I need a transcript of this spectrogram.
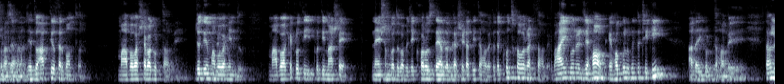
করা যাবে না, যেহেতু আত্মীয়তার বন্ধন। মা বাবার সেবা করতে হবে, যদিও মা বাবা হিন্দু। মা বাবাকে প্রতি প্রতি মাসে ন্যায়সঙ্গতভাবে যে খরচ দেওয়া দরকার সেটা দিতে হবে, তাদের খোঁজ খবর রাখতে হবে। ভাই বোনের যে হক এই হকগুলো কিন্তু ঠিকই আদায় করতে হবে। তাহলে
